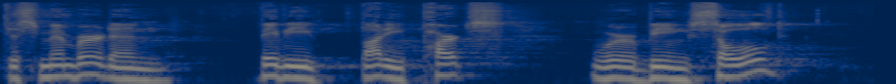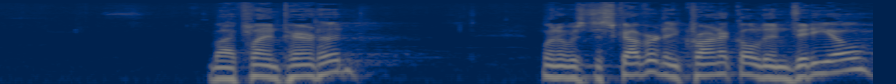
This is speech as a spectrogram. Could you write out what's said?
dismembered and baby body parts were being sold by Planned Parenthood. When it was discovered and chronicled in video,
